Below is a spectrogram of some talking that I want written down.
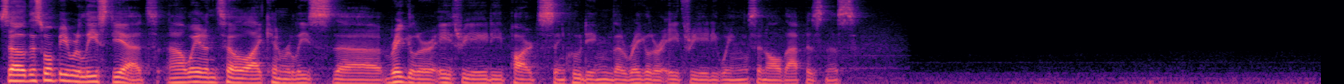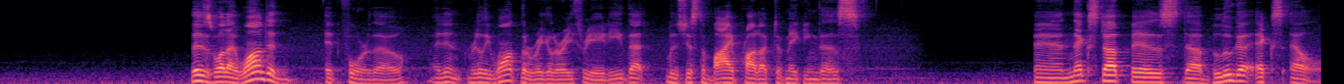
So this won't be released yet. I'll wait until I can release the regular A380 parts, including the regular A380 wings and all that business. This is what I wanted it for, though. I didn't really want the regular A380. That was just a byproduct of making this. And next up is the Beluga XL.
